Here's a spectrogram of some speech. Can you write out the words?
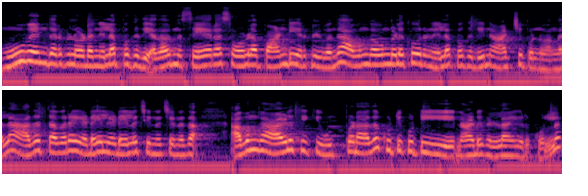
மூவேந்தர்களோட நிலப்பகுதி அதாவது இந்த சேர சோழ பாண்டியர்கள் வந்து அவங்கவுங்களுக்கு ஒரு நிலப்பகுதின்னு ஆட்சி பண்ணுவாங்கல்ல அதை தவிர இடையில இடையில சின்ன சின்னதாக அவங்க ஆளுகைக்கு உட்படாத குட்டி குட்டி நாடுகள்லாம் இருக்கும்ல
